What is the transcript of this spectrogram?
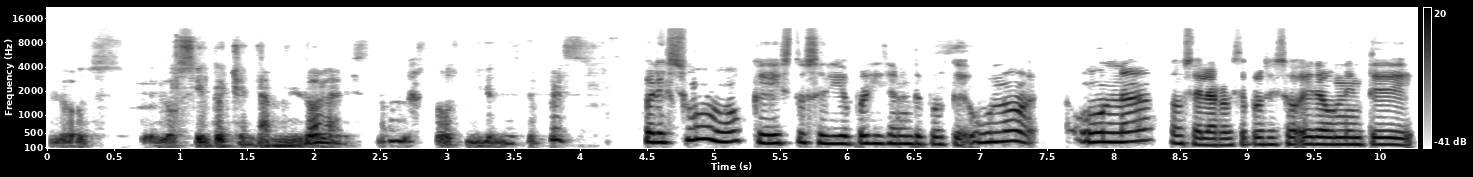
los, los 180 mil dólares, ¿no? los 2 millones de pesos. Presumo que esto se dio precisamente porque uno, una, o sea, la revista Proceso era un ente de,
